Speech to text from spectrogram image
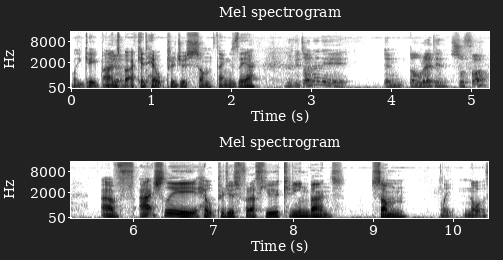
like great bands, Yeah. but I could help produce some things there. Have you done any in already so far? I've actually helped produce for a few Korean bands. Some like not as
